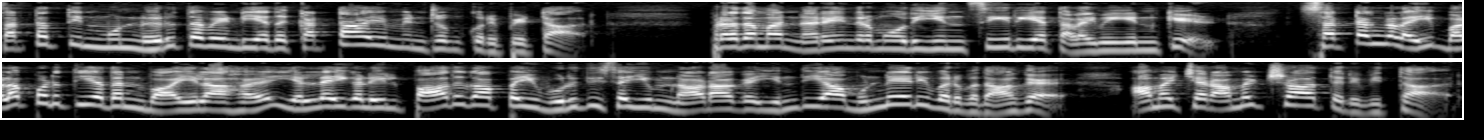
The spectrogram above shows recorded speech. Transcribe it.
சட்டத்தின் முன் நிறுத்த வேண்டியது கட்டாயம் என்றும் குறிப்பிட்டார். பிரதமர் நரேந்திர மோடியின் சீரிய தலைமையின் கீழ் சட்டங்களை பலப்படுத்தியதன் வாயிலாக எல்லைகளில் பாதுகாப்பை உறுதி செய்யும் நாடாக இந்தியா முன்னேறி வருவதாக அமைச்சர் அமித்ஷா தெரிவித்தார்.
